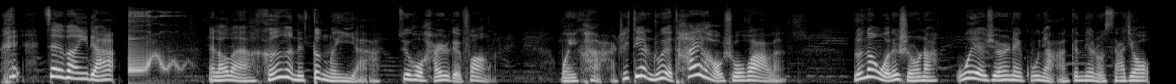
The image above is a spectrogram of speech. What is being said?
嘿，再放一点儿。”那老板狠狠地瞪了一眼，最后还是给放了。我一看啊，这店主也太好说话了。轮到我的时候呢，我也学着那姑娘啊跟店主撒娇，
